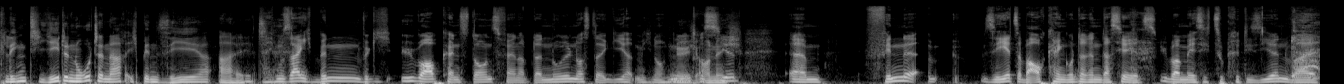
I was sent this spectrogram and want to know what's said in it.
klingt jede Note nach, ich bin sehr alt. Ich muss sagen, ich bin wirklich überhaupt kein Stones-Fan. Hab da null Nostalgie, hat mich noch nie Nö, ich auch interessiert. nicht. Ähm, finde, sehe jetzt aber auch keinen Grund darin, das hier jetzt übermäßig zu kritisieren, weil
